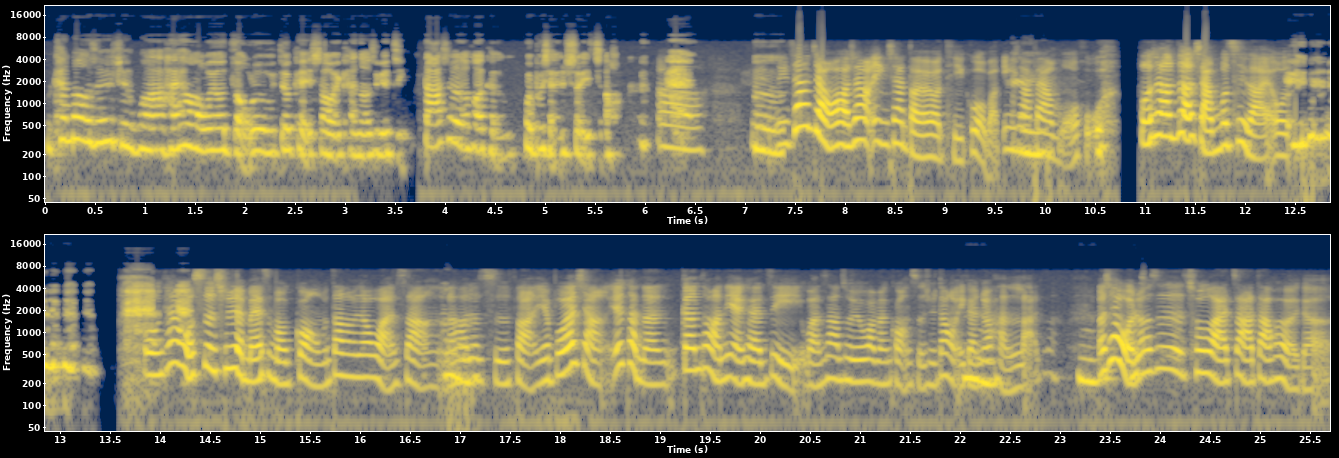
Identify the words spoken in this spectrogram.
我看到的时候就觉得哇，还好我有走路就可以稍微看到这个景。搭车的话可能会不小心睡着。啊、哦，嗯，你这样讲，我好像印象导游有提过吧？印象非常模糊，嗯、我现在真的想不起来。我我看我市区也没什么逛，我们到那边就晚上，然后就吃饭，嗯、也不会想，也可能跟团你也可以自己晚上出去外面逛市区，但我一个人就很懒了。嗯，而且我就是初来乍到，会有一个。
